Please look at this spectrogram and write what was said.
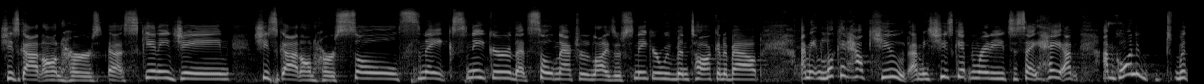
She's got on her uh, skinny jean. She's got on her soul snake sneaker, that soul naturalizer sneaker we've been talking about. I mean, look at how cute. I mean, she's getting ready to say, hey, I'm, I'm going to,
